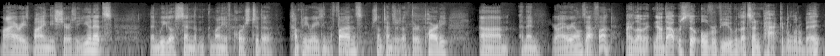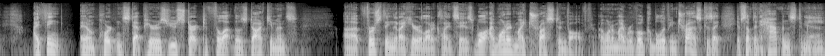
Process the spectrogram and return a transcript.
my IRA is buying these shares of units. Then we go send the, the money, of course, to the company raising the funds. Sometimes there's a third party. Um, and then your IRA owns that fund. I love it. Now that was the overview. Let's unpack it a little bit. I think an important step here is you start to fill out those documents. Uh, first thing that I hear a lot of clients say is, "Well, I wanted my trust involved. I wanted my revocable living trust because if something happens to me,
